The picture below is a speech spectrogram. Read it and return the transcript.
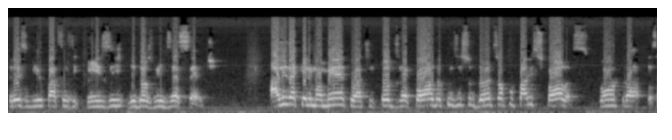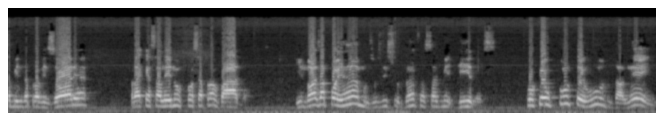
13.415 de 2017. Ali naquele momento, que todos recordam que os estudantes ocuparam escolas contra essa medida provisória para que essa lei não fosse aprovada. E nós apoiamos os estudantes nessas medidas, porque o conteúdo da lei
